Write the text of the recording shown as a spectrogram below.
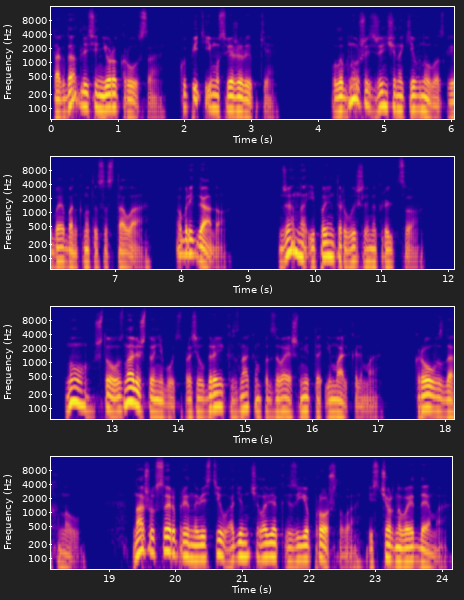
«Тогда для сеньора Круса. Купите ему свежей рыбки». Улыбнувшись, женщина кивнула, сгребая банкноты со стола. «Обригадо». Дженна и Пейнтер вышли на крыльцо. «Ну, что, узнали что-нибудь?» — спросил Дрейк, знаком подзывая Шмидта и Малькольма. Кроу вздохнул. «Нашу Серпри навестил один человек из ее прошлого, из Черного Эдема».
